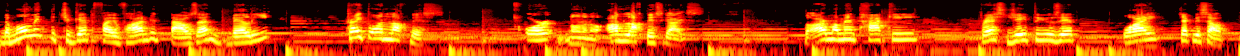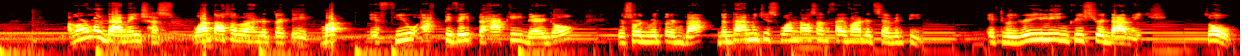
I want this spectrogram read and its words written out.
the moment that you get 500,000 belly, Try to unlock this. Or, no, no, no, unlock this, guys. The armament haki, press J to use it. Why? Check this out. A normal damage has 1138, but if you activate the haki, there you go, your sword will turn black. The damage is 1517. It will really increase your damage. So,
